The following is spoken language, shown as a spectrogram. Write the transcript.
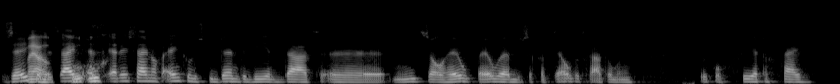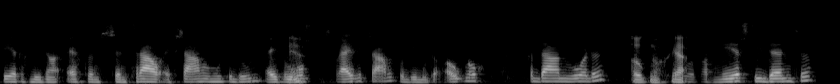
Zeker. er, zijn, er, zijn nog enkele studenten die inderdaad niet zo heel veel, we hebben ze geteld, het gaat om een stuk of 40, 45 die nou echt een centraal examen moeten doen. Even los van schrijfexamens, want die moeten ook nog gedaan worden. Ook nog, ja. Door wat meer studenten.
